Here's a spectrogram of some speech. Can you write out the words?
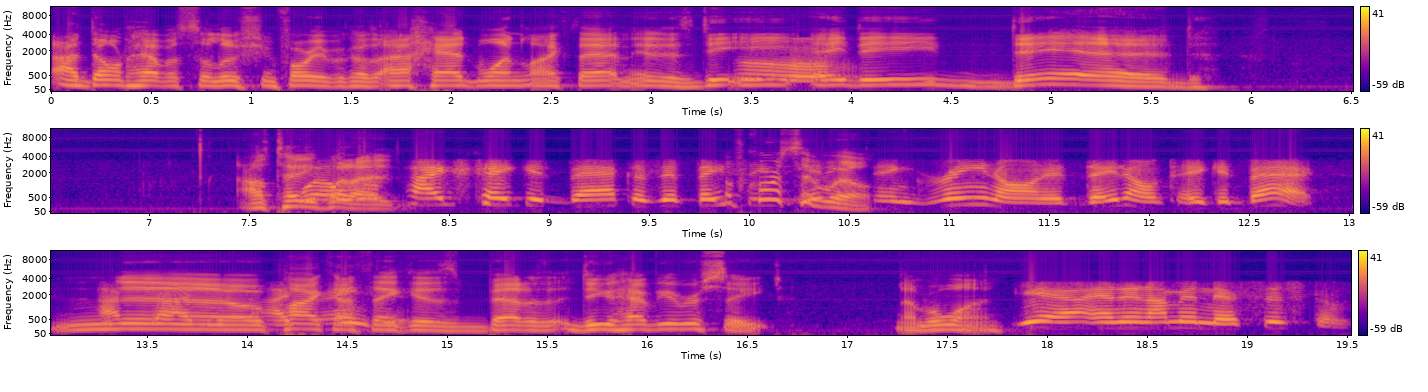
I don't have a solution for you because I had one like that, and it is D E A D dead. I'll tell you well, what will I. Pikes take it back? Because if they Of see course they will. anything green on it, they don't take it back. No, Pike, I think is better. Do you have your receipt? Number one. Yeah, and then I'm in their system.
